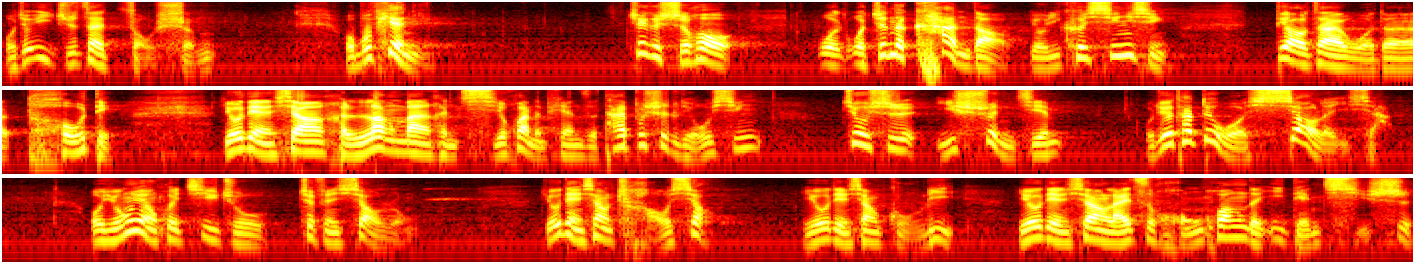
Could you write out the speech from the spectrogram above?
我就一直在走神。我不骗你，这个时候，我我真的看到有一颗星星掉在我的头顶，有点像很浪漫、很奇幻的片子。它还不是流星，就是一瞬间。我觉得他对我笑了一下，我永远会记住这份笑容，有点像嘲笑，有点像鼓励。有点像来自洪荒的一点启示，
